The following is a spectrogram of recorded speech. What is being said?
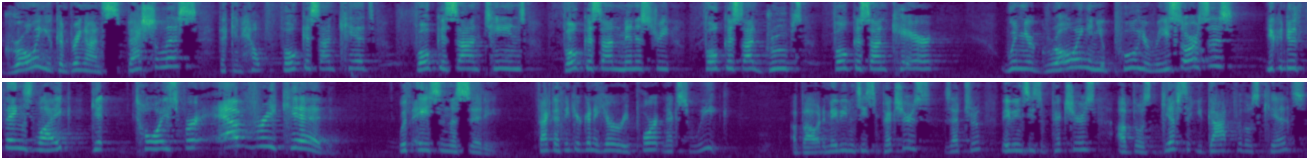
growing, you can bring on specialists that can help focus on kids, focus on teens, focus on ministry, focus on groups, focus on care. When you're growing and you pool your resources, you can do things like get toys for every kid with Ace in the City. In fact, I think you're going to hear a report next week about it. And maybe even see some pictures. Is that true? Maybe even see some pictures of those gifts that you got for those kids,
